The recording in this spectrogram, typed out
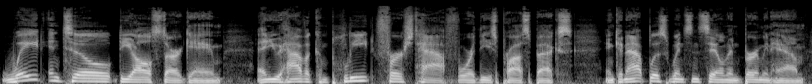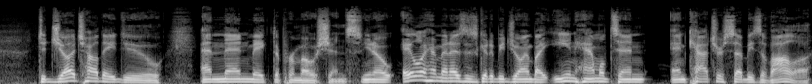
Wait until the All Star game, and you have a complete first half for these prospects in Kannapolis, Winston-Salem, and Birmingham to judge how they do and then make the promotions. You know, Eloy Jimenez is going to be joined by Ian Hamilton and catcher Seby Zavala.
